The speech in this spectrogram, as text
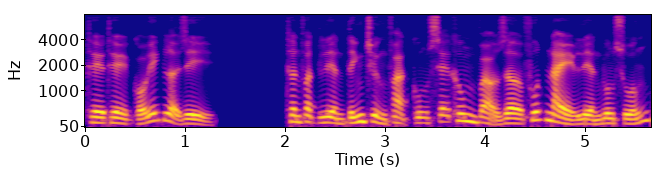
thề thề có ích lợi gì? Thân Phật liền tính trừng phạt cũng sẽ không vào giờ phút này liền buông xuống,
